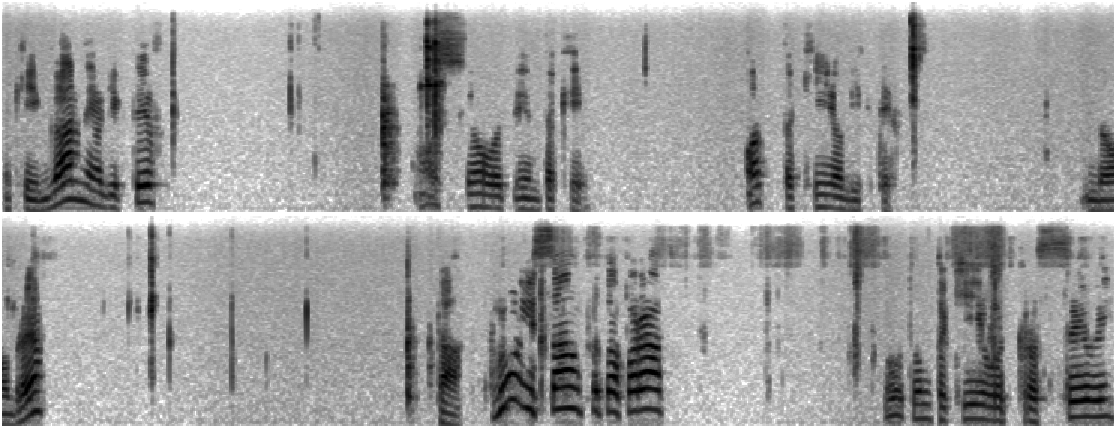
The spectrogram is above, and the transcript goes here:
Такий гарний об'єктив. Ось він такий. От такий об'єктив. Добре. Так. Ну і сам фотоапарат. Тут він такий от красивий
